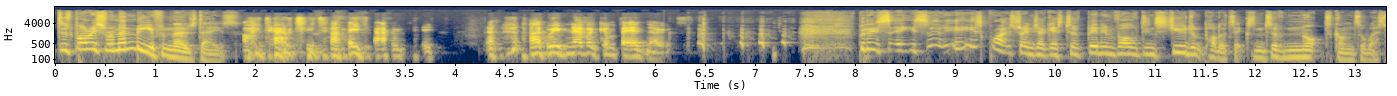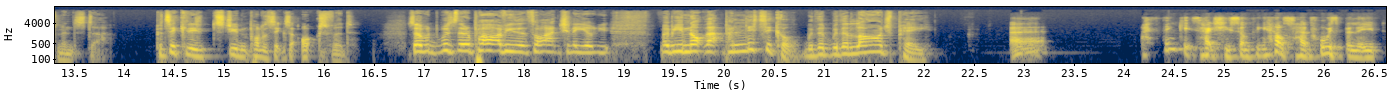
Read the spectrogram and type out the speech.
does Boris remember you from those days? I doubt it. I doubt it. We've never compared notes. But it's, it's it is quite strange, I guess, to have been involved in student politics and to have not gone to Westminster, particularly student politics at Oxford. So, was there a part of you that thought actually you, maybe you're not that political with a with a large P? Uh, I think it's actually something else. I've always believed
